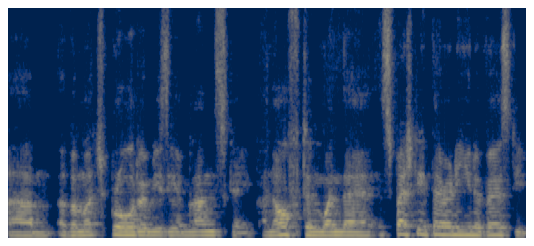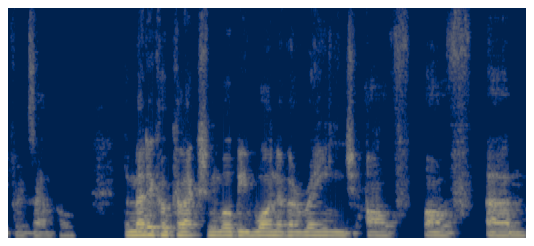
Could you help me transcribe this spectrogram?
um, of a much broader museum landscape. And often when they're, especially if they're in a university, for example, the medical collection will be one of a range of, of, um,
